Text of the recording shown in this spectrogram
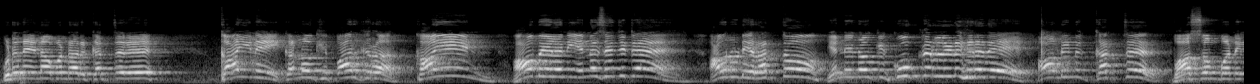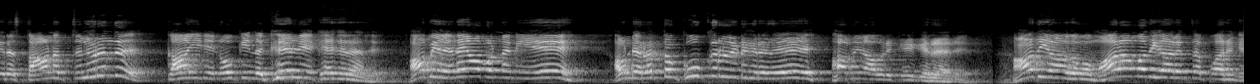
உடனே என்ன பண்றாரு கத்தரு காயினை கண்ணோக்கி பார்க்கிறார். காயின் ஆபேல நீ என்ன செஞ்சிட்ட? அவனுடைய ரத்தம் என்னை நோக்கி கூக்கரலிடுகிறதே அப்படின்னு கத்தர் வாசம் பண்ணுகிற ஸ்தானத்திலிருந்து காயினை நோக்கி இந்த கேள்வியை கேட்கிறாரு. ஆபேல் என்னையா பண்ண நீ அவனுடைய ரத்தம் கூக்கரல் இடுகிறது அப்படின்னு அவர் கேட்கிறாரு. ஆதி ஆகமம் ஆறாம் அதிகாரத்தை பாருங்க.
